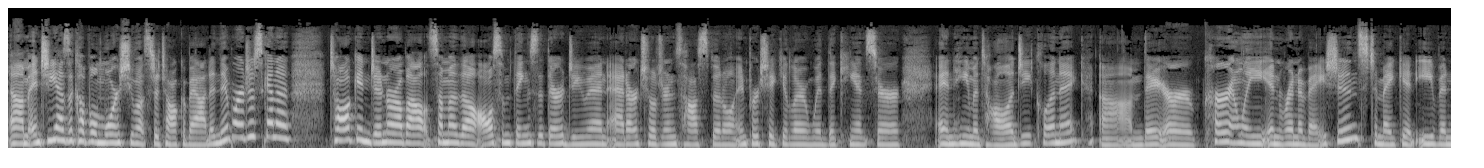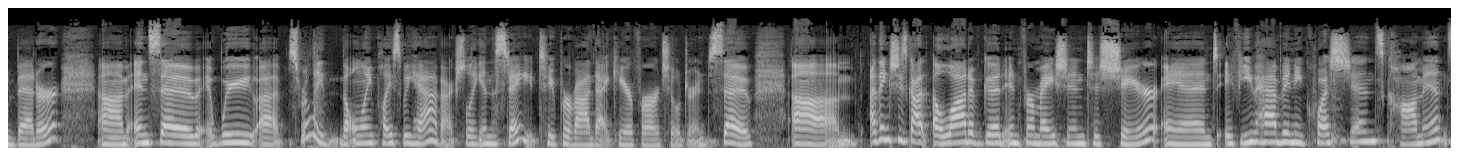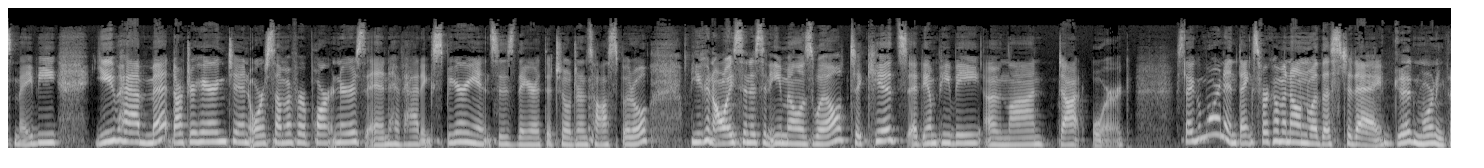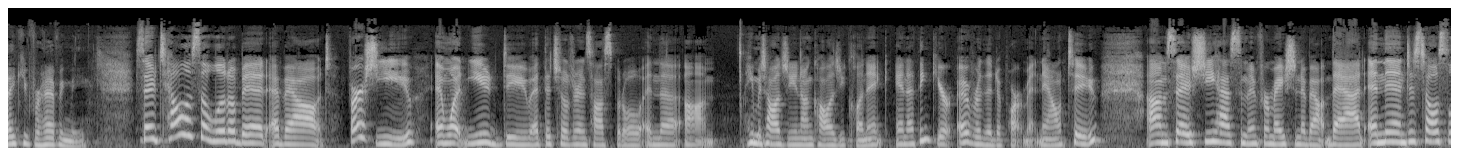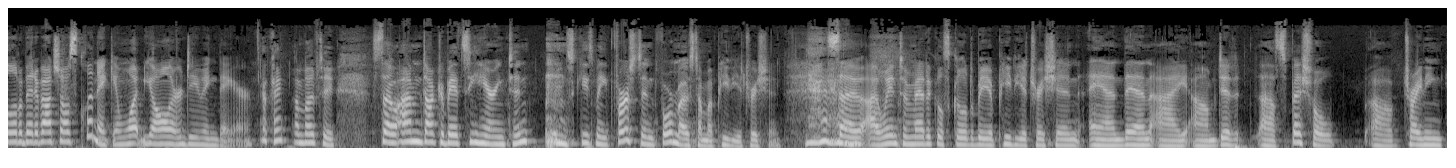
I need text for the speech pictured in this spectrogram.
Um, and she has a couple more she wants to talk about. And then we're just going to talk in general about some of the awesome things that they're doing at our children's hospital, in particular with the cancer and hematology clinic. Um, they are currently in renovations to make it even better. Um, and so we, uh, it's really the only place we have actually in the state to provide that care for our children. So um, I think she's got a lot of good information to share. And if you have any questions, comments, maybe you you have met Dr. Herrington or some of her partners and have had experiences there at the Children's Hospital, you can always send us an email as well to kids at mpbonline.org. So, good morning. Thanks for coming on with us today. Good morning. Thank you for having me. So, tell us a little bit about first you and what you do at the Children's Hospital and the um, hematology and oncology clinic, and I think you're over the department now too. Um, so she has some information about that, and then just tell us a little bit about y'all's clinic and what y'all are doing there. Okay, I'd love to. So I'm Dr. Betsy Herrington. Excuse me. First and foremost, I'm a pediatrician. so I went to medical school to be a pediatrician, and then I um, did a special uh, training.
